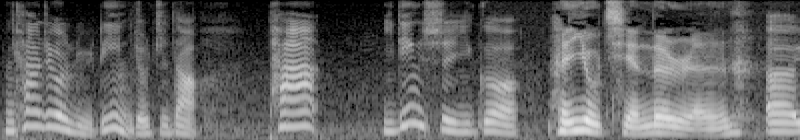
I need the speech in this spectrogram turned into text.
你看到这个履历，你就知道他一定是一个很有钱的人。呃，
